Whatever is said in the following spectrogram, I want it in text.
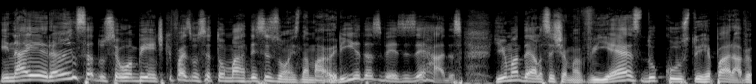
e na herança do seu ambiente que faz você tomar decisões, na maioria das vezes erradas. E uma delas se chama viés do custo irreparável.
